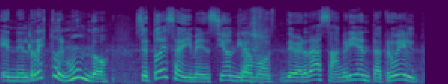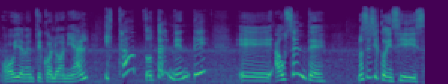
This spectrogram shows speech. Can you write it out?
en el resto del mundo. O sea, toda esa dimensión, digamos, de verdad sangrienta, cruel, obviamente colonial, está totalmente eh, ausente. No sé si coincidís.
